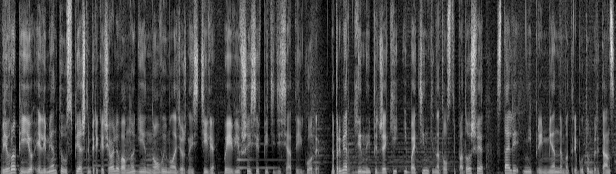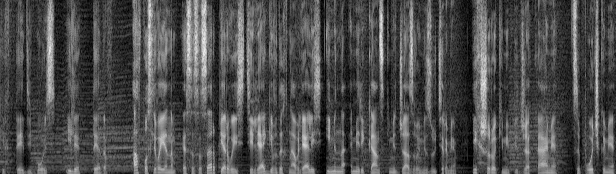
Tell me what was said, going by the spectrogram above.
В Европе ее элементы успешно перекочевали во многие новые молодежные стили, появившиеся в 50-е годы. Например, длинные пиджаки и ботинки на толстой подошве стали непременным атрибутом британских Тедди Бойс или Тедов. А в послевоенном СССР первые стиляги вдохновлялись именно американскими джазовыми зутерами, их широкими пиджаками, цепочками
